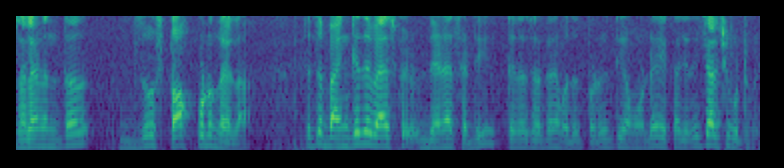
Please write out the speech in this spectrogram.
झाल्यानंतर जो स्टॉक पडून राहिला त्याचं बँकेचं व्याज देण्यासाठी केंद्र सरकारने मदत पडली. ती अमाऊंट आहे एका जिल्ह्यात चारशे कोटी रुपये.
